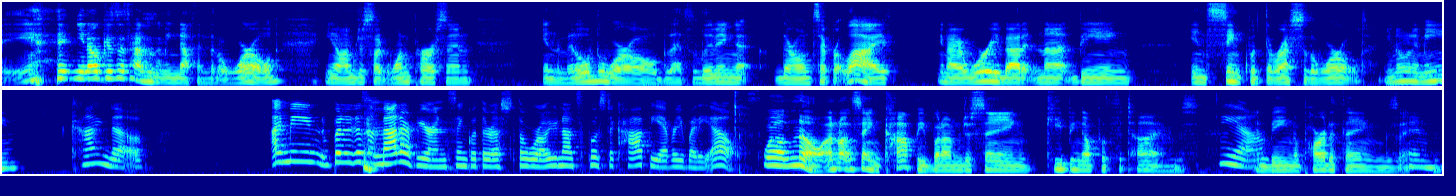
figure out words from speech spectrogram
you know cuz this house doesn't mean nothing to the world. You know, I'm just like one person in the middle of the world that's living their own separate life and I worry about it not being in sync with the rest of the world. You know what I mean? Kind of. I mean, but it doesn't matter if you're in sync with the rest of the world. You're not supposed to copy everybody else. Well, no, I'm not saying copy, but I'm just saying keeping up with the times Yeah. and being a part of things. And,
